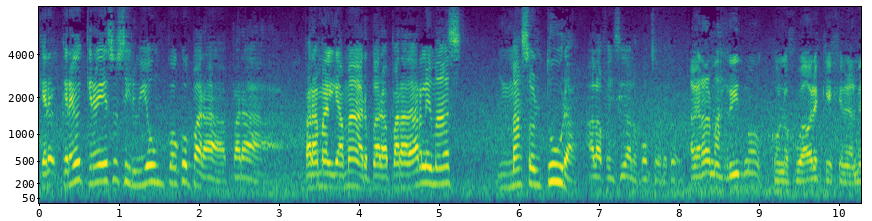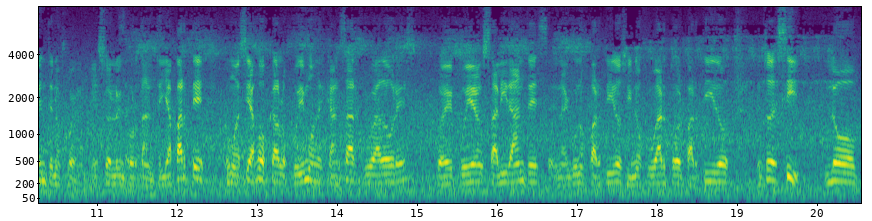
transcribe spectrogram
creo, creo, que eso sirvió un poco para, para, para amalgamar, para, para darle más más soltura a la ofensiva de los Bucks sobre todo. Agarrar más ritmo con los jugadores que generalmente no juegan, eso es lo importante. Y aparte, como decías vos, Carlos, pudimos descansar jugadores, pudieron salir antes en algunos partidos y no jugar todo el partido. Entonces sí, lo,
